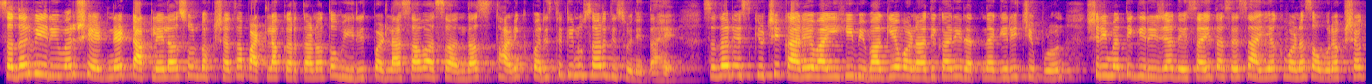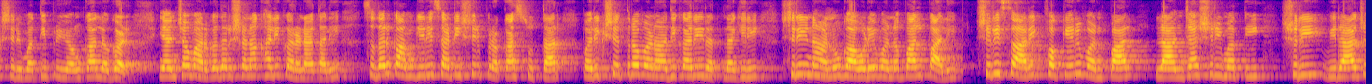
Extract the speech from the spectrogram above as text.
सदर विहिरीवर शेडनेट टाकलेला असून भक्ष्याचा पाठलाग करताना तो विहिरीत पडला असावा असा अंदाज स्थानिक परिस्थितीनुसार दिसून येत आहे. सदर रेस्क्यूची कार्यवाही ही विभागीय वनाधिकारी रत्नागिरी चिपळूण श्रीमती गिरिजा देसाई तसेच सहाय्यक वनसंरक्षक श्रीमती प्रियंका लगड यांच्या मार्गदर्शनाखाली करण्यात आली. सदर कामगिरीसाठी श्री प्रकाश सुतार परिक्षेत्र वनाधिकारी रत्नागिरी श्री नानू गावडे वनपाल पाली श्री सारिक फकीर वनपाल लांजा श्रीमती श्री विराज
